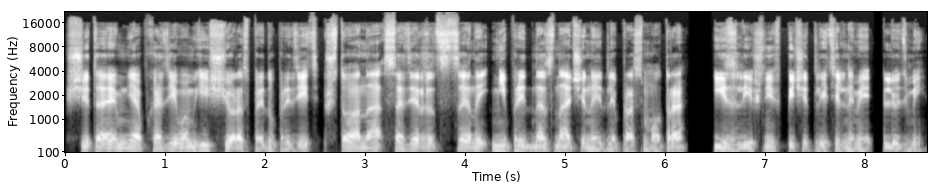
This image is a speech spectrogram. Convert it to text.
Считаем необходимым еще раз предупредить, что она содержит сцены, не предназначенные для просмотра, излишне впечатлительными людьми.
